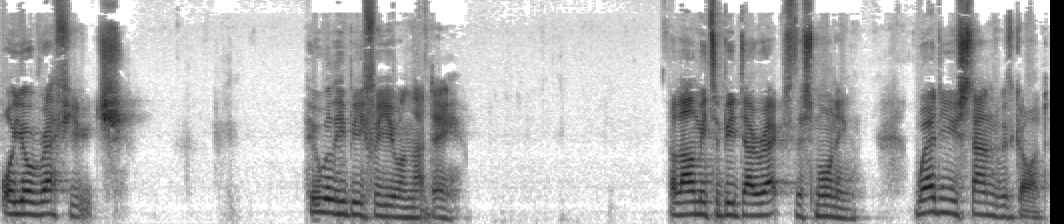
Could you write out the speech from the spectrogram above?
or your refuge. Who will he be for you on that day? Allow me to be direct this morning. Where do you stand with God?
